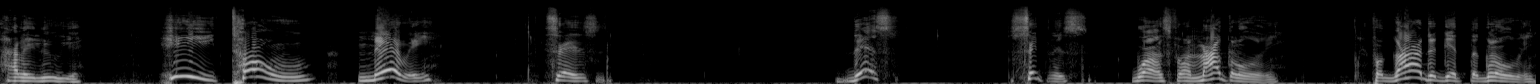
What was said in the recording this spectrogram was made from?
Hallelujah. He told Mary, says, this sickness was for my glory, for God to get the glory.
